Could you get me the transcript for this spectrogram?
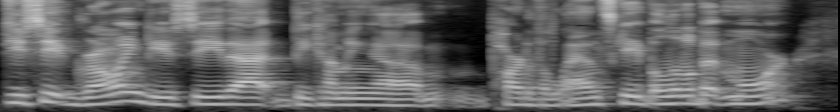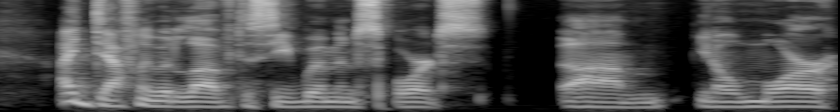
do you see it growing? Do you see that becoming um, part of the landscape a little bit more? I definitely would love to see women's sports, um, you know, more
